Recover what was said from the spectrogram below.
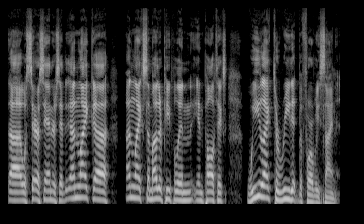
uh, what Sarah Sanders said, unlike uh, unlike some other people in in politics, we like to read it before we sign it.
